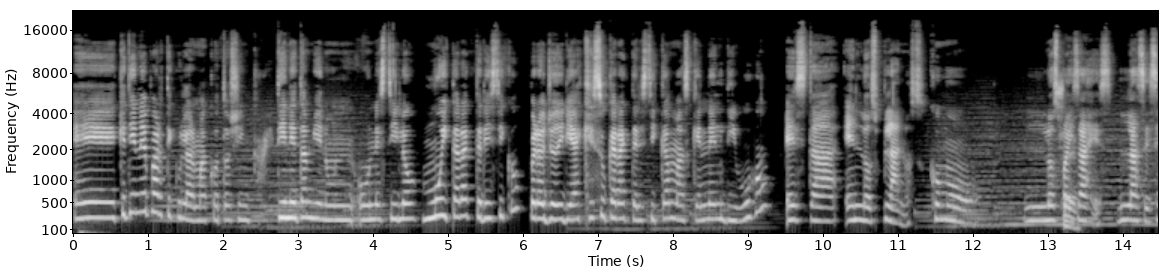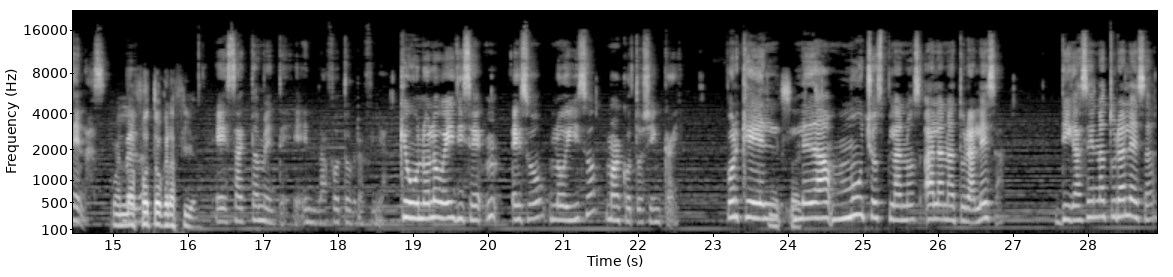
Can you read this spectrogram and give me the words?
Eh, ¿Qué tiene de particular Makoto Shinkai? Tiene también un, un, estilo muy característico, pero yo diría que su característica más que en el dibujo está en los planos, como los paisajes, las escenas. O en la fotografía. Exactamente, en la fotografía. Que uno lo ve y dice, mm, eso lo hizo Makoto Shinkai. Porque él le da muchos planos a la naturaleza. Dígase naturaleza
